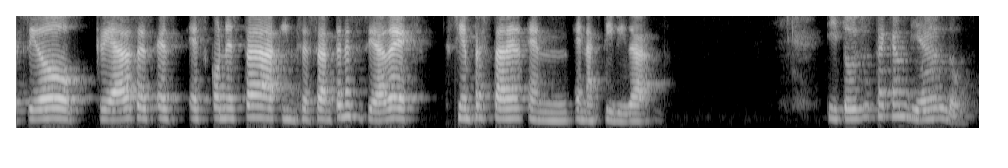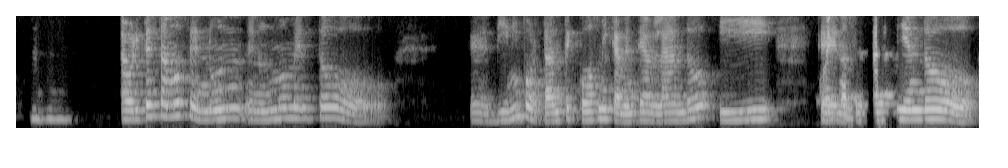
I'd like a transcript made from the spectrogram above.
sido criadas es, es, con esta incesante necesidad de siempre estar en, en, actividad. Y todo eso está cambiando. Ahorita estamos en un, en un momento eh, bien importante cósmicamente hablando y eh, nos está haciendo,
